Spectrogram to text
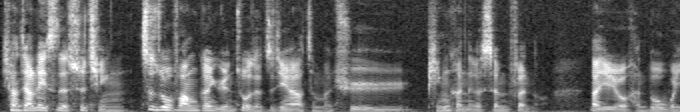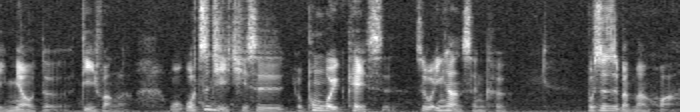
像这样类似的事情，制作方跟原作者之间要怎么去平衡那个身份哦？那也有很多微妙的地方了。我我自己其实有碰过一个 case，是我印象很深刻，不是日本漫画，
